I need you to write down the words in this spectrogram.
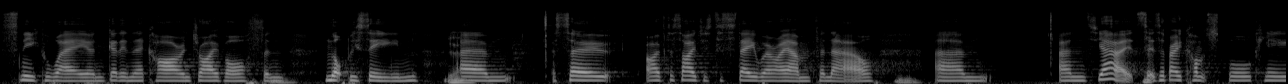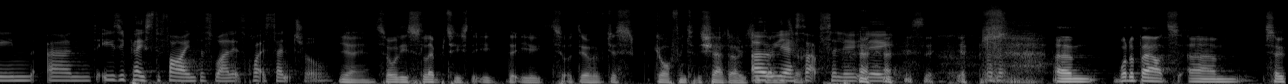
sneak away and get in their car and drive off and not be seen. yeah. Um, so I've decided to stay where I am for now. Mm. Um, and yeah, it's Yeah. it's a very comfortable, clean, and easy place to find as well. It's quite central. yeah, yeah. So all these celebrities that you that you sort of deal with just go off into the shadows. oh yes, so- absolutely. yeah. Um, what about um, so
